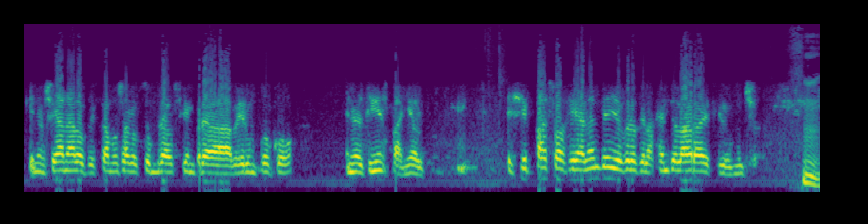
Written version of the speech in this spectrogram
que no sean a lo que estamos acostumbrados siempre a ver un poco en el cine español. Ese paso hacia adelante yo creo que la gente lo ha agradecido mucho. Hmm.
